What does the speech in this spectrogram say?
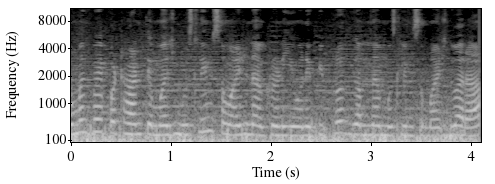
મોહમ્મદભાઈ પઠાણ તેમજ મુસ્લિમ સમાજના અગ્રણીઓ અને પીપલોદ ગામના મુસ્લિમ સમાજ દ્વારા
